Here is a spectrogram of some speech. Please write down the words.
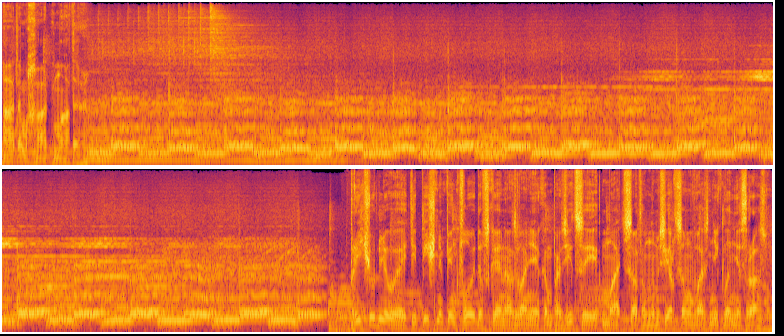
«Atom Heart Mother». Причудливое, типично пинкфлойдовское название композиции «Мать с атомным сердцем» возникло не сразу.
